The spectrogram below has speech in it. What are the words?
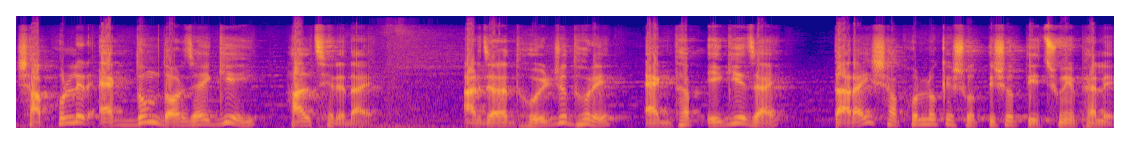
সাফল্যের একদম দরজায় গিয়েই হাল ছেড়ে দেয়। আর যারা ধৈর্য ধরে এক ধাপ এগিয়ে যায়, তারাই সাফল্যকে সত্যি সত্যি ছুঁয়ে ফেলে।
